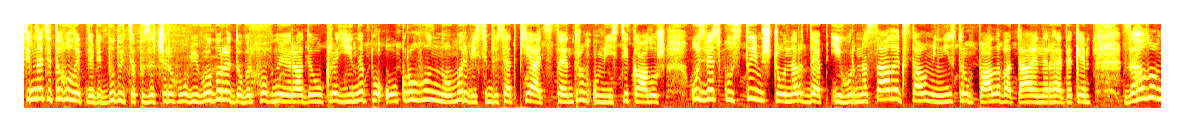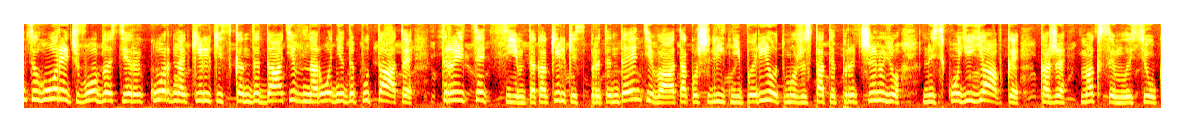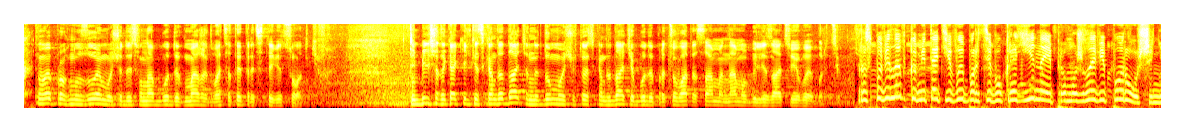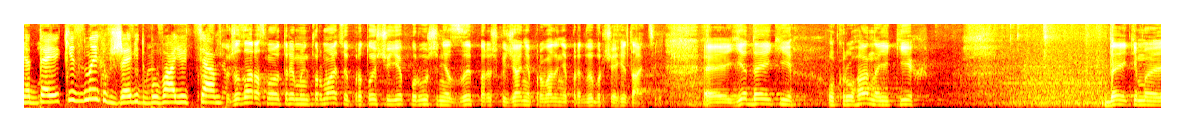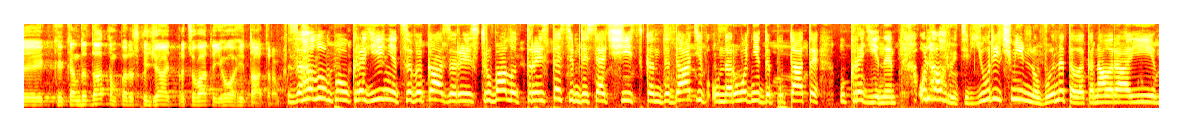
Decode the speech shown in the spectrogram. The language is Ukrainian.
17 липня відбудуться позачергові вибори до Верховної Ради України по округу номер 85 з центром у місті Калуш. У зв'язку з тим, що нардеп Ігор Насалик став міністром палива та енергетики. Загалом цьогоріч в області рекордна кількість кандидатів в народні депутати – 37. Така кількість претендентів, а також літній період може стати причиною низької явки, каже Максим Лисюк. Ми прогнозуємо, що десь вона буде в межах 20-30%. Тим більше така кількість кандидатів, не думаю, що хтось з кандидатів буде працювати саме на мобілізацію виборців. Розповіли в комітеті виборців України і про можливі порушення. Деякі з них вже відбуваються. Вже зараз ми отримуємо інформацію про те, що є порушення з перешкоджання проведення передвиборчої агітації. Е, Є деякі округа, на яких деяким е, кандидатам перешкоджають працювати його агітатором. Загалом по Україні ЦВК зареєструвало 376 кандидатів у народні депутати України. Ольга Гриців, Юрій Чміль. Новини телеканал Раї.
